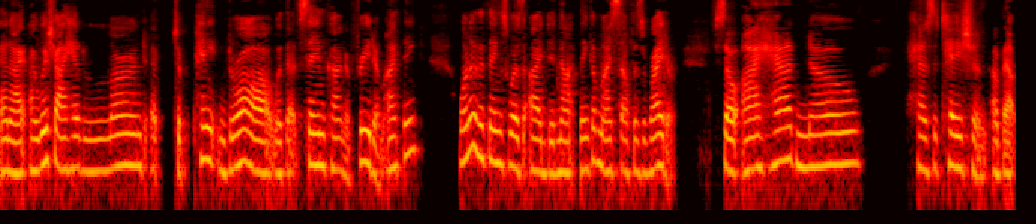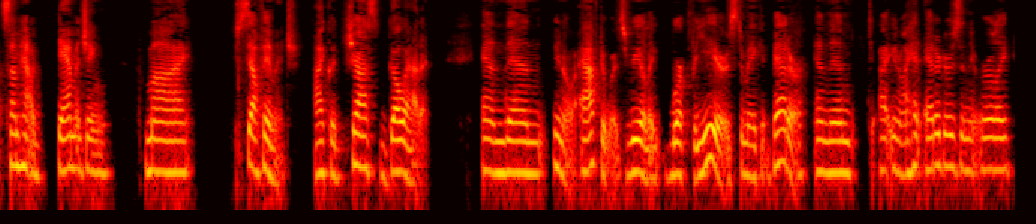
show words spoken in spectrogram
and I, I wish I had learned to paint and draw with that same kind of freedom. I think one of the things was I did not think of myself as a writer. So I had no hesitation about somehow damaging my self image. I could just go at it. And then, you know, afterwards really work for years to make it better. And then, you know, I had editors in the early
